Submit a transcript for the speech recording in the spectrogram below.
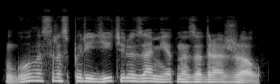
Голос распорядителя заметно задрожал.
